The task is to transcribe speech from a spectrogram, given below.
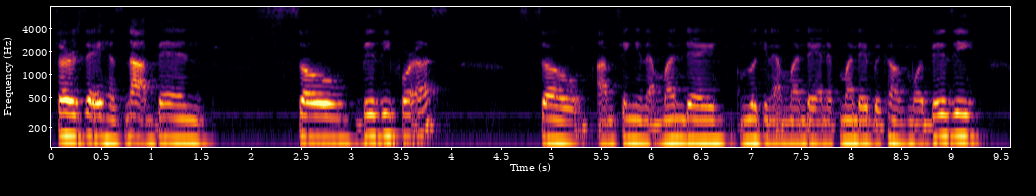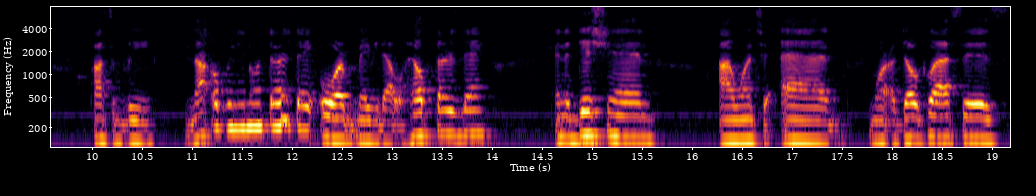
Thursday has not been so busy for us. So I'm thinking that Monday, I'm looking at Monday, and if Monday becomes more busy, possibly not opening on Thursday, or maybe that will help Thursday. In addition, I want to add more adult classes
